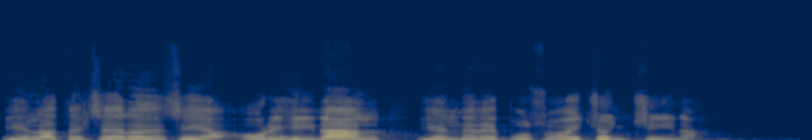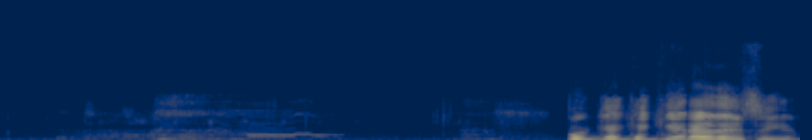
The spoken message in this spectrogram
Y en la tercera decía original y el nene puso hecho en China. Porque, ¿qué quiere decir?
